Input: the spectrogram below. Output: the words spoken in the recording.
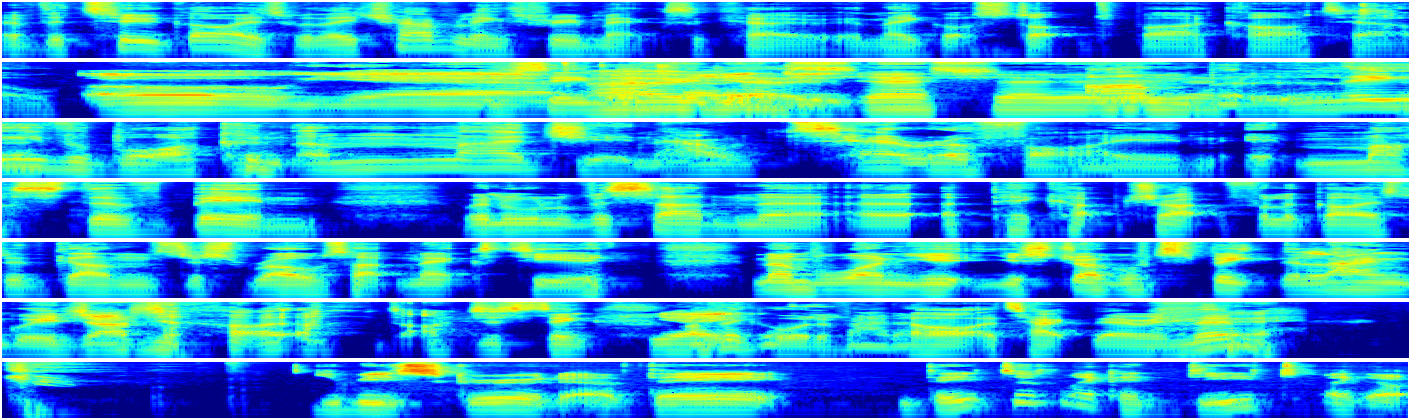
of the two guys. Were they traveling through Mexico and they got stopped by a cartel? Oh yeah, You've seen that Oh video? yes, yes, yeah, yeah, yeah, yeah. Unbelievable! I couldn't imagine how terrifying it must have been when all of a sudden a, a, a pickup truck full of guys with guns just rolls up next to you. Number one, you, you struggle to speak the language. I, I, I just think Yeah. I think I would have had a heart attack there and then. You'd be screwed. Uh, they they took like a det like a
